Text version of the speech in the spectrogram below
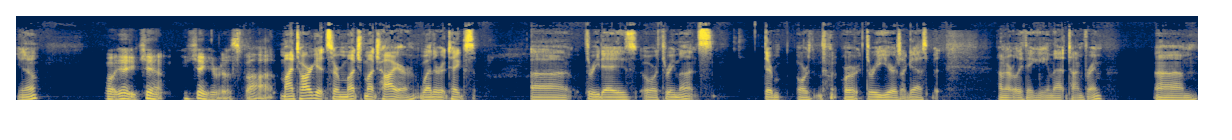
You know, Well, yeah, you can't you can't get rid of spot. my targets are much much higher. Whether it takes uh, three days or three months, they're or or three years, I guess. But I'm not really thinking in that time frame. Um,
